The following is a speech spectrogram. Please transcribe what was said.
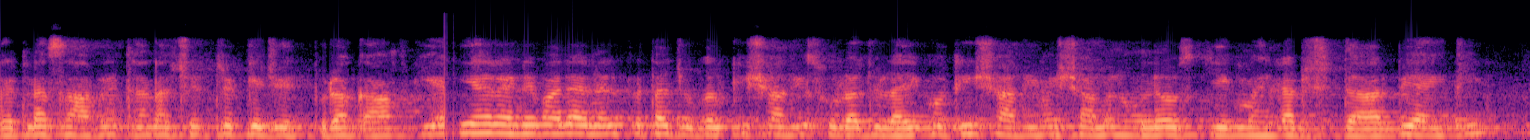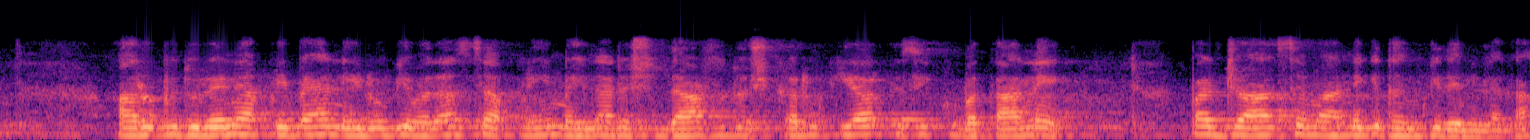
घटना साबिर थाना क्षेत्र के जेतपुरा गाँव की है। यह रहने वाले अनिल पिता जुगल की शादी 16 जुलाई को थी। शादी में शामिल होने उसकी एक महिला रिश्तेदार भी आई थी। आरोपी दूल्हे ने अपनी बहन नीरू की मदद से अपनी महिला रिश्तेदार से दुष्कर्म किया और किसी को बताने पर जान से मारने की धमकी देने लगा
